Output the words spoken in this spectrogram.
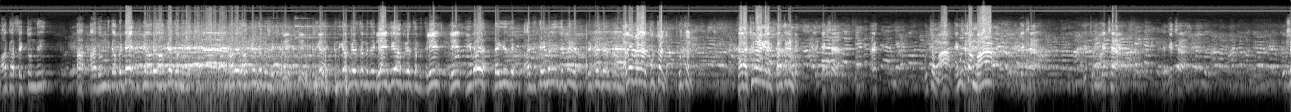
మాకు ఆ శక్తి ఉంది. అది ఉంది కాబట్టి మేము ఆ రోజు ఆ రోజు. ఎందుకు ఆపేస్తాం Please. ఎందుకు ఆపేస్తాం ప్లీజ్ ప్లీజ్. ఇవాళ దయచేసి అది చేయమని చెప్పి రిక్వెస్ట్ చేస్తున్నాను. ఎల్ఓపి గారు కూర్చోండి కూర్చోండి. సార్ గారికి పెంచకండి అధ్యక్ష. కూర్చోమ్మా కూర్చోమ్మా. అధ్యక్ష. అధ్యక్ష. అధ్యక్ష. అధ్యక్ష,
